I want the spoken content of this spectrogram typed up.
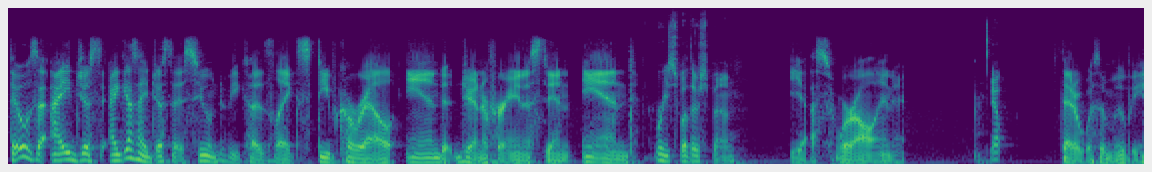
Those I just I guess I just assumed because like Steve Carell and Jennifer Aniston and Reese Witherspoon. yes, we're all in it. Yep. That it was a movie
